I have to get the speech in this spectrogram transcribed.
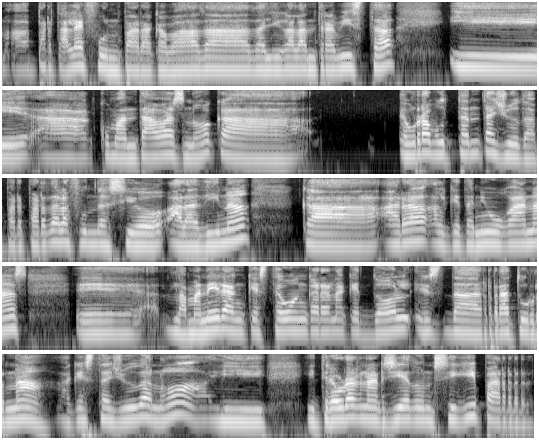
eh, per telèfon per acabar de, de lligar l'entrevista i eh, comentaves no, que heu rebut tanta ajuda per part de la Fundació Aladina que ara el que teniu ganes, eh, la manera en què esteu encarant aquest dol és de retornar aquesta ajuda no? I, i treure energia d'on sigui per,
